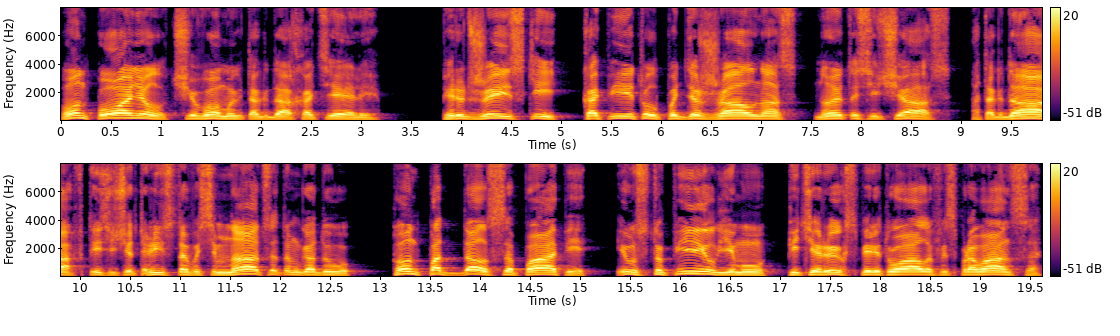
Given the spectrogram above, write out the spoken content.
Он понял, чего мы тогда хотели. Переджийский капитул поддержал нас, но это сейчас. А тогда, в 1318 году, он поддался папе и уступил ему пятерых спиритуалов из Прованса,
